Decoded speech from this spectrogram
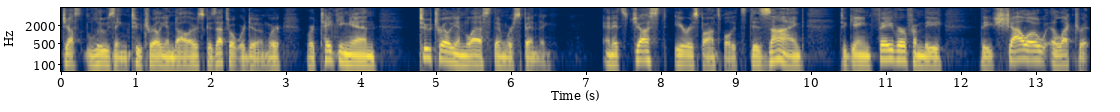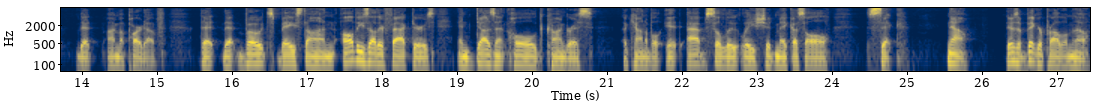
just losing $2 trillion? Because that's what we're doing. We're, we're taking in 2 trillion less than we're spending. And it's just irresponsible. It's designed to gain favor from the the shallow electorate that I'm a part of that that votes based on all these other factors and doesn't hold Congress accountable. It absolutely should make us all sick. Now, there's a bigger problem though,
